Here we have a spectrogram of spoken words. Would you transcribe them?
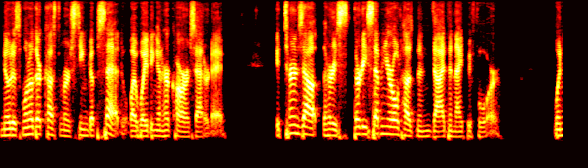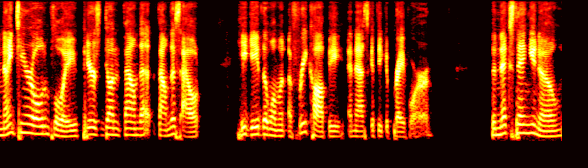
noticed one of their customers seemed upset while waiting in her car Saturday. It turns out her 37-year-old husband died the night before. When 19-year-old employee Piers Dunn found that found this out, he gave the woman a free coffee and asked if he could pray for her. The next thing you know,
